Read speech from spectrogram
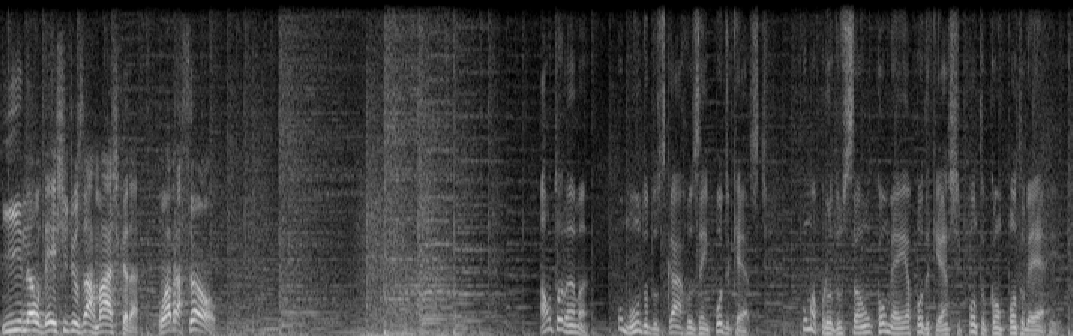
e não deixe de usar máscara. Um abração! Autorama, o mundo dos carros em podcast. Uma produção colmeiapodcast.com.br.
